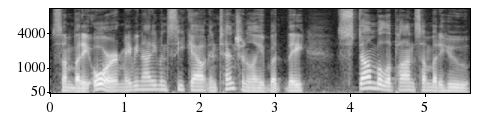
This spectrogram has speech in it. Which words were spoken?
somebody, or maybe not even seek out intentionally, but they stumble upon somebody who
